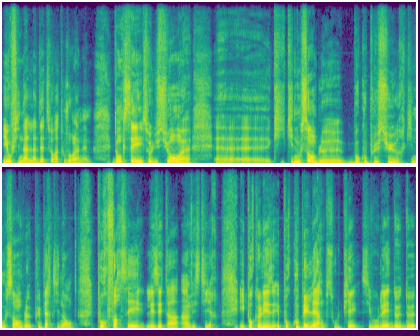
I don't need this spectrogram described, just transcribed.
et au final, la dette sera toujours la même. Donc c'est une solution euh, euh, qui, nous semble beaucoup plus sûre, qui nous semble plus pertinente pour forcer les États à investir et pour, que les, pour couper l'herbe sous le pied, si vous voulez, de, de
